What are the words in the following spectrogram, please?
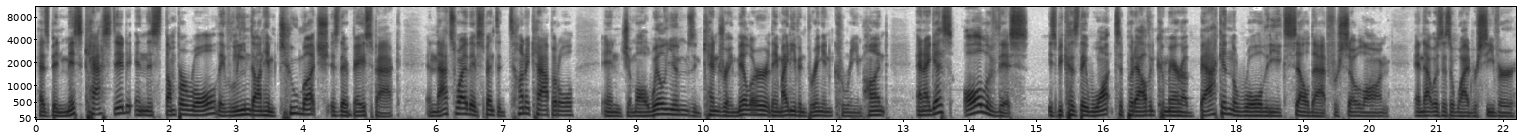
has been miscasted in this thumper role. They've leaned on him too much as their base back. And that's why they've spent a ton of capital in Jamaal Williams and Kendre Miller. They might even bring in Kareem Hunt. And I guess all of this is because they want to put Alvin Kamara back in the role that he excelled at for so long. And that was as a wide receiver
